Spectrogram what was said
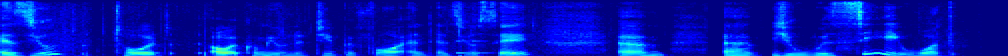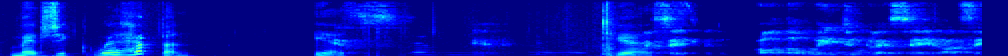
as you told our community before, and as you say, um, uh, you will see what magic will happen. Yes, yes, say, although we do, like say, I'll say,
